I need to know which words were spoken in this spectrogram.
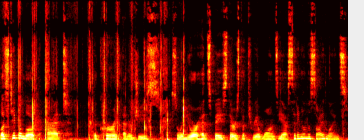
let's take a look at the current energies. So in your headspace, there's the Three of Wands. Yeah, sitting on the sidelines.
